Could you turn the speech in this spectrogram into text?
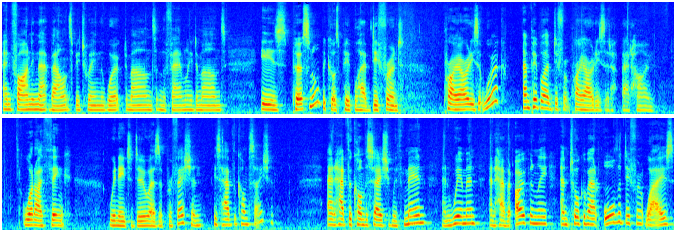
and finding that balance between the work demands and the family demands is personal because people have different priorities at work and people have different priorities at, at home. What I think we need to do as a profession is have the conversation and have the conversation with men and women and have it openly and talk about all the different ways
